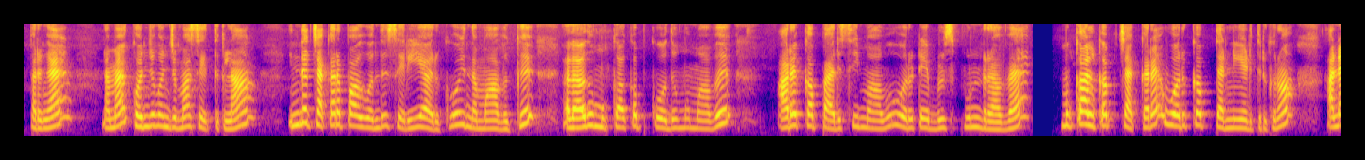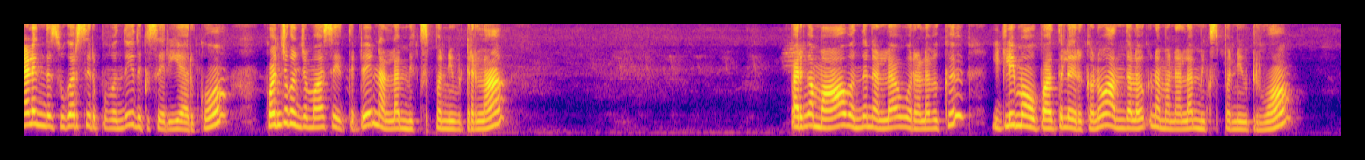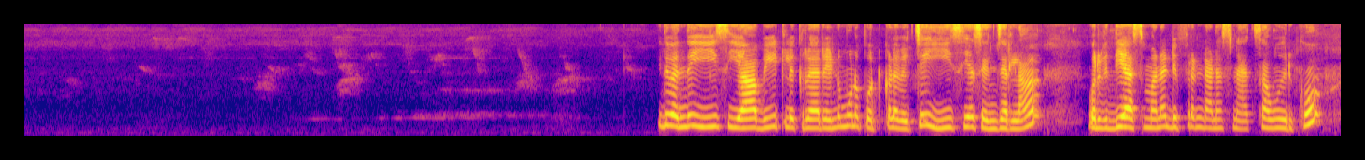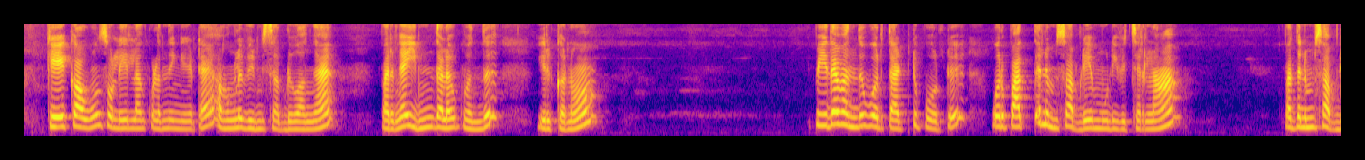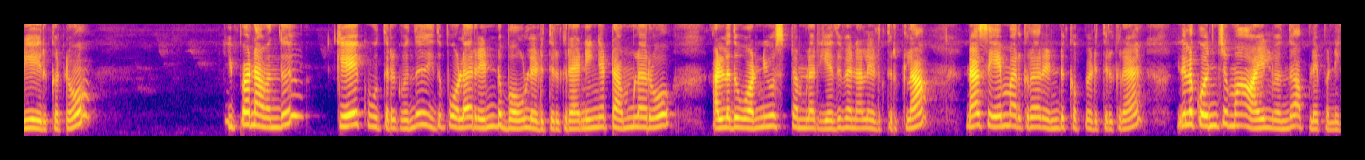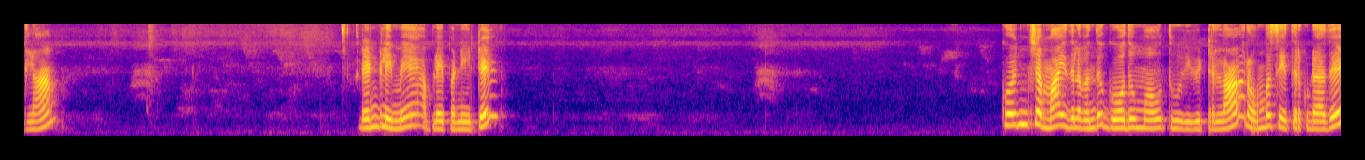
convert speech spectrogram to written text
பாருங்கள் நம்ம கொஞ்சம் கொஞ்சமாக சேர்த்துக்கலாம். இந்த சக்கரை பாகு வந்து சரியாக இருக்கும் இந்த மாவுக்கு அதாவது முக்கால் கப் கோதுமை மாவு அரை கப் அரிசி மாவு ஒரு டேபிள் ஸ்பூன் ரவை முக்கால் கப் சர்க்கரை ஒரு கப் தண்ணி எடுத்துருக்குறோம். அதனால் இந்த சுகர் சிரப்பு வந்து இதுக்கு சரியாக இருக்கும். கொஞ்சம் கொஞ்சமாக சேர்த்துட்டு நல்லா மிக்ஸ் பண்ணி விட்டுறலாம். பாருங்கள் மாவு வந்து நல்லா ஓரளவுக்கு இட்லி மாவு பாத்தில் இருக்கணும். அந்தளவுக்கு நம்ம நல்லா மிக்ஸ் பண்ணி விட்டுருவோம். இது வந்து ஈஸியாக வீட்டில் இருக்கிற ரெண்டு மூணு பொருட்களை வச்சு ஈஸியாக செஞ்சிடலாம். ஒரு வித்தியாசமான டிஃப்ரெண்ட்டான ஸ்நாக்ஸாகவும் இருக்கும். கேக்காகவும் சொல்லிடலாம் குழந்தைங்கக்கிட்ட அவங்களும் விரும்பி சாப்பிடுவாங்க. பாருங்கள் இந்த அளவுக்கு வந்து இருக்கணும். இப்போ இதை வந்து ஒரு தட்டு போட்டு ஒரு பத்து நிமிஷம் அப்படியே மூடி வச்சிடலாம். பத்து நிமிஷம் அப்படியே இருக்கட்டும். இப்போ நான் வந்து கேக் ஊற்றுறதுக்கு வந்து இது போல் ரெண்டு பவுல் எடுத்துருக்கிறேன். நீங்கள் டம்ளரோ அல்லது ஒன் யூஸ் டம்ளர் எது வேணாலும் எடுத்துருக்கலாம். நான் சேமாக இருக்கிற ரெண்டு கப் எடுத்துருக்கிறேன். இதில் கொஞ்சமாக ஆயில் வந்து அப்ளை பண்ணிக்கலாம். ரெண்டுலேயுமே அப்ளை பண்ணிவிட்டு கொஞ்சமாக இதில் வந்து கோதுமை மாவு தூவி விட்டுறலாம். ரொம்ப சேர்த்துடக்கூடாது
